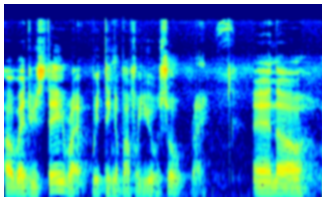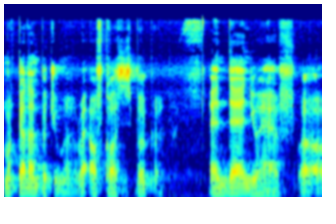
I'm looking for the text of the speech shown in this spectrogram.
uh, where do you stay? Right, we think about for you also, right? And uh, makanan percuma, right? Of course, it's burger and then you have uh,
